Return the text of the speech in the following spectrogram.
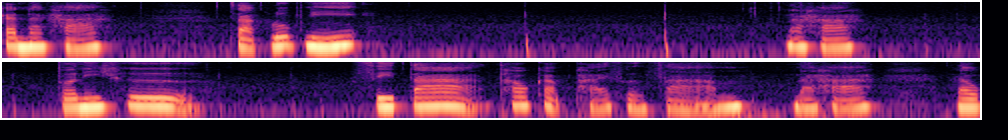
กันนะคะ จากรูปนี้นะคะ ตัวนี้คือซีตาเท่ากับพายส่วน3นะคะ แล้ว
